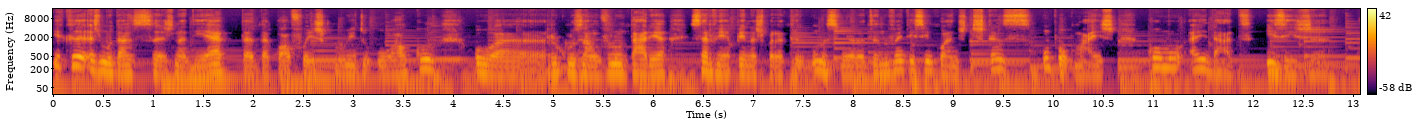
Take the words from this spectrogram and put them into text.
e que as mudanças na dieta, da qual foi excluído o álcool ou a reclusão voluntária, servem apenas para que uma senhora de 95 anos descanse um pouco mais, como a idade exige.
